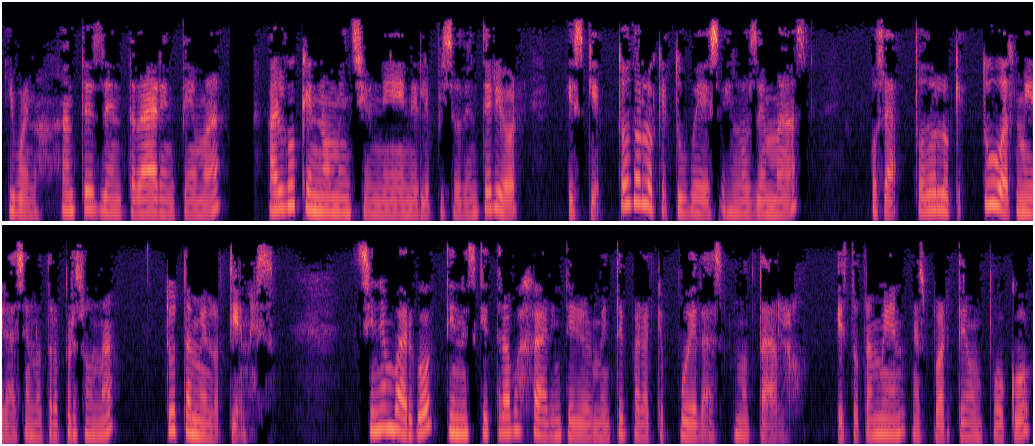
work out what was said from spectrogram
Y bueno, antes de entrar en tema, algo que no mencioné en el episodio anterior es que todo lo que tú ves en los demás, o sea, todo lo que tú admiras en otra persona, tú también lo tienes. Sin embargo, tienes que trabajar interiormente para que puedas notarlo. Esto también es parte un poco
